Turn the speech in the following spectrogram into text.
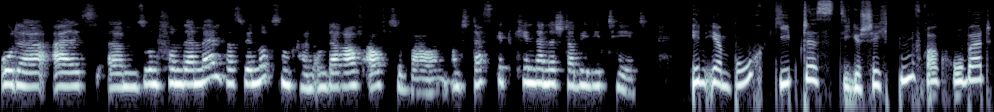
oder als ähm, so ein Fundament, was wir nutzen können, um darauf aufzubauen. Und das gibt Kindern eine Stabilität. In Ihrem Buch gibt es die Geschichten, Frau Grobert,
